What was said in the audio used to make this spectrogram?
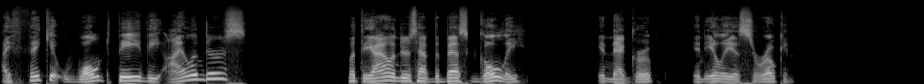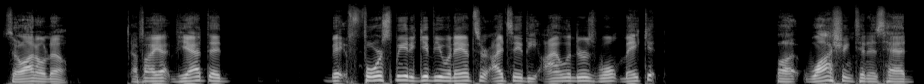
I think it won't be the Islanders, but the Islanders have the best goalie in that group in Ilya Sorokin. So I don't know. If I if you had to force me to give you an answer, I'd say the Islanders won't make it. But Washington has had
